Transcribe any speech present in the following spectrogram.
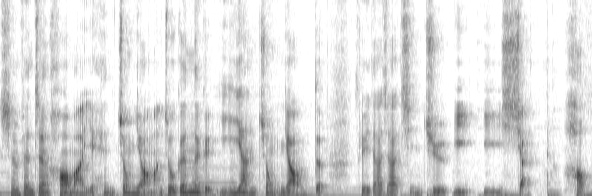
身份证号码也很重要嘛，就跟那个一样重要的，所以大家请注意一下。好，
